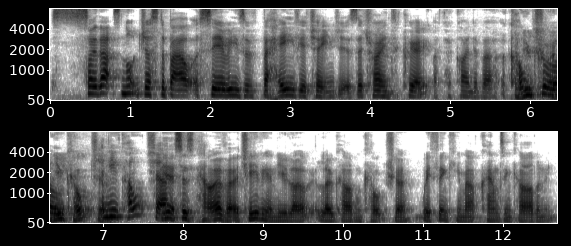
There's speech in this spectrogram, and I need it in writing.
So that's not just about a series of behaviour changes. They're trying to create like a kind of a, a A new, cultural, a new culture. a new culture. Yeah, it says, however, achieving a new low, low carbon culture, we're thinking about counting carbon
